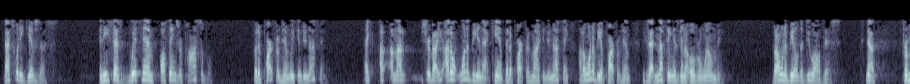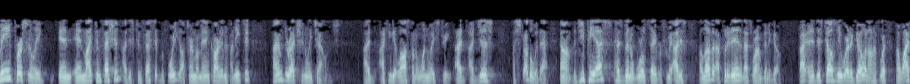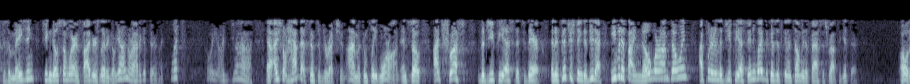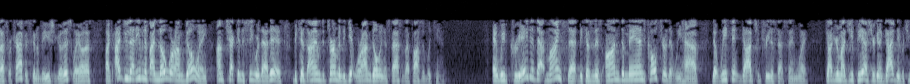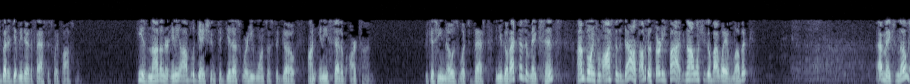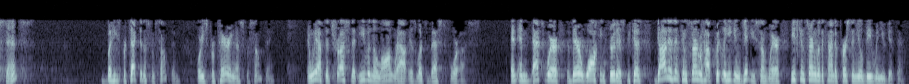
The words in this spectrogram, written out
That's what He gives us. And He says, with Him, all things are possible. But apart from Him, we can do nothing. Like, I, I'm not sure about you. I don't want to be in that camp that apart from Him, I can do nothing. I don't want to be apart from Him because that nothing is going to overwhelm me. But I want to be able to do all this. Now, for me personally, and, and my confession, I just confess it before you. I'll turn my man card in if I need to. I am directionally challenged. I, I can get lost on a one-way street. I, I just, I struggle with that. Um, the GPS has been a world saver for me. I just, I love it. I put it in and that's where I'm going to go. Right? And it just tells me where to go and I don't have to worry. My wife is amazing. She can go somewhere and five years later go, yeah, I know how to get there. I'm like, what? Oh, I just don't have that sense of direction. I'm a complete moron. And so I trust the GPS that's there. And it's interesting to do that. Even if I know where I'm going, I put it in the GPS anyway because it's going to tell me the fastest route to get there. Oh, that's where traffic's going to be. You should go this way. Oh, that's like I do that even if I know where I'm going. I'm checking to see where that is because I am determined to get where I'm going as fast as I possibly can. And we've created that mindset because of this on-demand culture that we have that we think God should treat us that same way. God, you're my GPS. You're going to guide me, but you better get me there the fastest way possible. He is not under any obligation to get us where He wants us to go on any set of our time. Because He knows what's best. And you go, that doesn't make sense. I'm going from Austin to Dallas. I'll go 35. No, I want you to go by way of Lubbock. That makes no sense. But He's protecting us from something, or He's preparing us for something. And we have to trust that even the long route is what's best for us. And, and that's where they're walking through this because God isn't concerned with how quickly He can get you somewhere. He's concerned with the kind of person you'll be when you get there.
